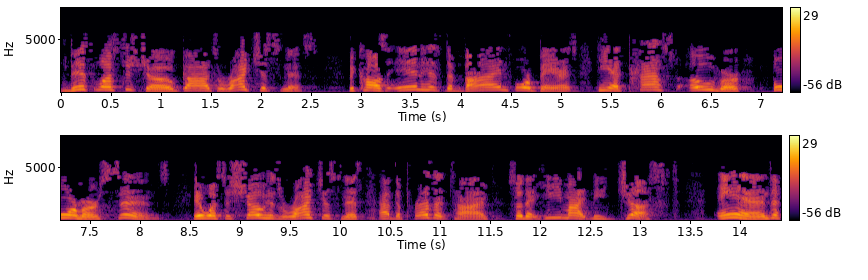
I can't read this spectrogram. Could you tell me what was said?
This was to show God's righteousness, because in His divine forbearance He had passed over former sins. It was to show His righteousness at the present time so that He might be just and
